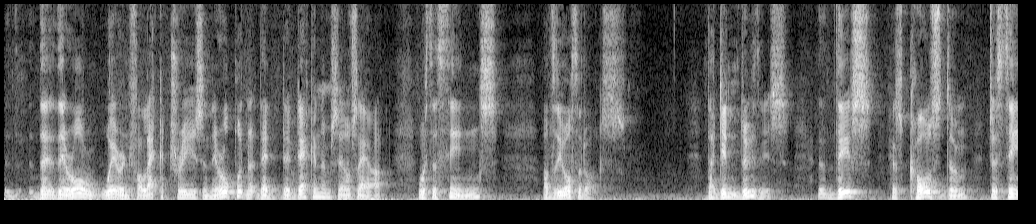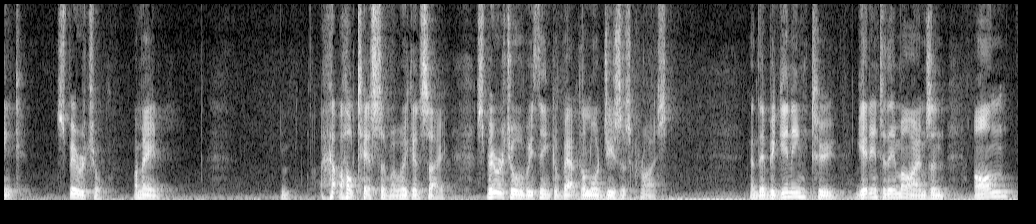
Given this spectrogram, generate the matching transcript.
they're, all wearing phylacteries and they're all putting they're, they're decking themselves out with the things of the Orthodox. They didn't do this. This has caused them to think spiritual. I mean, Old Testament, we could say. Spiritual, we think about the Lord Jesus Christ. And they're beginning to get into their minds, and on,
